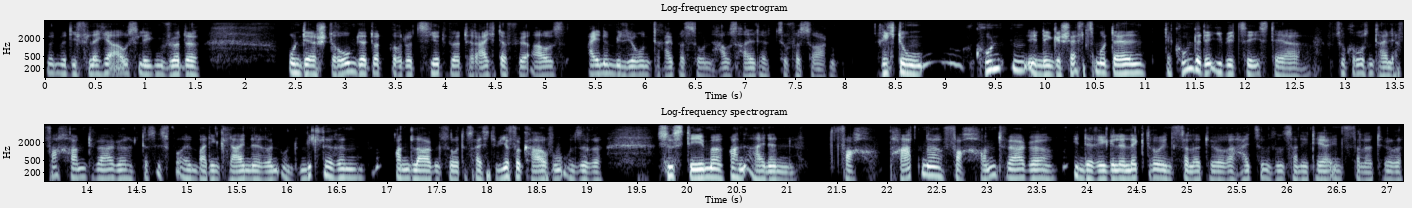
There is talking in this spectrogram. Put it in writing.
wenn man die Fläche auslegen würde. Und der Strom, der dort produziert wird, reicht dafür aus, eine Million Drei-Personen-Haushalte zu versorgen. Richtung Kunden in den Geschäftsmodellen. Der Kunde der IBC ist der zu großen Teil der Fachhandwerker. Das ist vor allem bei den kleineren und mittleren Anlagen so. Das heißt, wir verkaufen unsere Systeme an einen Fachpartner, Fachhandwerker, in der Regel Elektroinstallateure, Heizungs- und Sanitärinstallateure,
